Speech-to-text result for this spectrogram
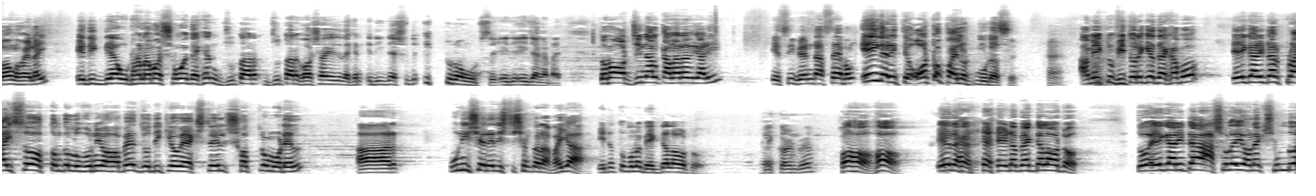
রং হয় নাই। এদিক দিয়ে উঠানামার সময় দেখেন জুতার জুতার ঘষায় এই যে দেখেন এদিক দিয়ে শুধু একটু রং উঠছে এই যে এই জায়গাটায়। তবে অরিজিনাল কালারের গাড়ি এসি ভেন্ট আছে এবং এই গাড়িতে অটো পাইলট মুড আছে। হ্যাঁ। আমি একটু ভিতরে গিয়ে দেখাবো। এই গাড়িটার প্রাইসও অত্যন্ত লোভনীয় হবে। যদি কেউ এক্সটেল সতেরো মডেল আর উনিশে রেজিস্ট্রেশন করা ভাইয়া এটা তো মনে হয় ব্যাগডালা অটো ক্লিক করেন ভাই হ হ হ। এ দেখেন এটা ব্যাগডালা অটো তো এই গাড়িটা আসলেই অনেক সুন্দর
